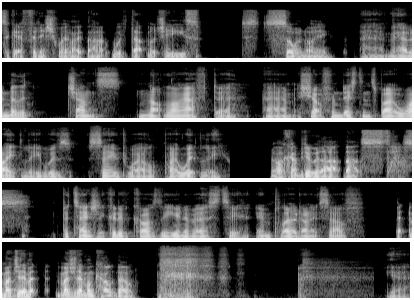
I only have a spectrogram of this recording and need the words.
to get a finish away like that with that much ease. Just so annoying. Uh, they had another chance not long after. Um, a shot from distance by Whitely was saved well by Whitley. No, I can't be doing with that. That's, that's potentially could have caused the universe to implode on itself. Imagine imagine him on countdown. yeah,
